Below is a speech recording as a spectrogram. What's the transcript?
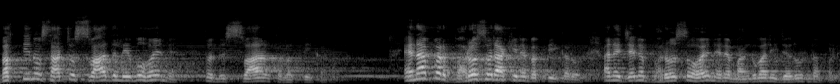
ભક્તિનો સાચો સ્વાદ લેવો હોય ને, તો નિસ્વાર્થ ભક્તિ કરો. એના પર ભરોસો રાખીને ભક્તિ કરો, અને જેને ભરોસો હોય ને, એને માંગવાની જરૂર ન પડે.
